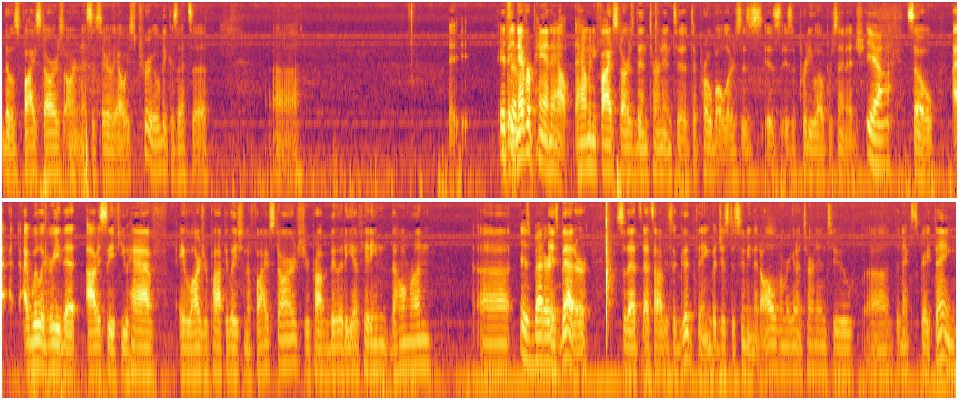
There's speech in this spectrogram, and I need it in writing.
those five stars aren't necessarily always true because that's a. Uh, it- It's they a- never pan out. How many five stars then turn into to Pro Bowlers is, is, is a pretty low percentage. Yeah. So I, I will agree that obviously if you have a larger population of five stars, your probability of hitting the home run uh, Is better. is better. So that's that's obviously a good thing. But just assuming that all of them are going to turn into uh, the next great thing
